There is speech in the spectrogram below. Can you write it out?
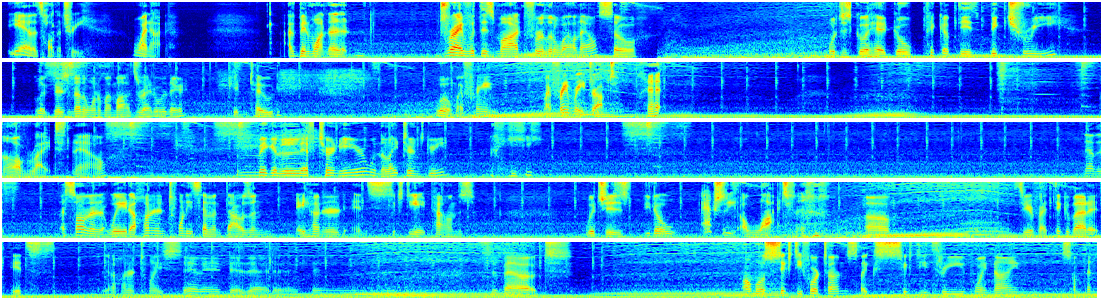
Yeah, let's haul the tree. Why not? I've been wanting to drive with this mod for a little while now, so we'll just go ahead go pick up this big tree. Look, there's another one of my mods right over there, getting towed. Whoa, my frame, my frame rate dropped. All right, now Make a left turn here when the light turns green. now this, I saw that it weighed 127,868 pounds, which is, you know, actually a lot. um, let's see if I think about it, it's 127. Da, da, da, about almost 64 tons, like 63.9 something.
